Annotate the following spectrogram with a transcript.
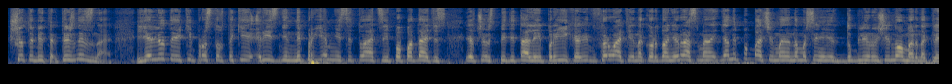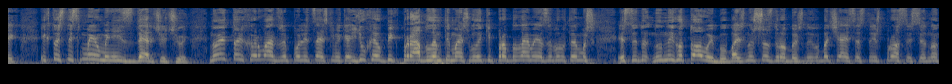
Що тобі треба? Ти ж не знаєш. Є люди, які просто в такі різні неприємні ситуації попадають. Ось Я вчора з-під Італії приїхав і в Хорватії на кордоні раз мене, я не побачив, в мене на машині є дубліруючий номер наклейк, і хтось десь мив мені і здер чуть-чуть. Ну і той хорват вже поліцейський мені you have big problem, ти маєш великі проблеми, я заберу в тебе маш... Ну не готовий був, бач, ну що зробиш? Ну вибачайся, стоїш, просишся, ну,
